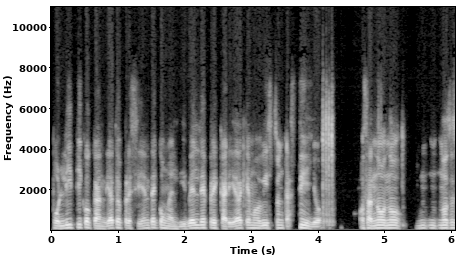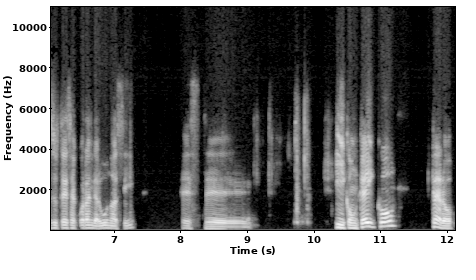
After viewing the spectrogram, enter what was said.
político candidato a presidente con el nivel de precariedad que hemos visto en Castillo. O sea, no, no, no sé si ustedes se acuerdan de alguno así. Este, y con Keiko, claro,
